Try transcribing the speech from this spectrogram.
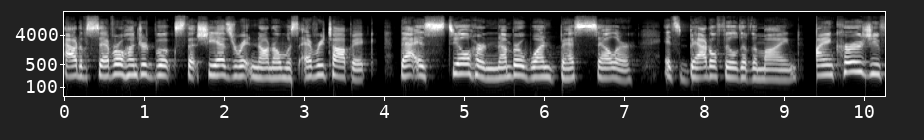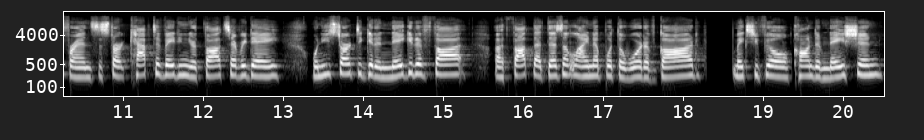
Out of several hundred books that she has written on almost every topic, that is still her number one bestseller. It's Battlefield of the Mind. I encourage you, friends, to start captivating your thoughts every day. When you start to get a negative thought, a thought that doesn't line up with the Word of God, makes you feel condemnation,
